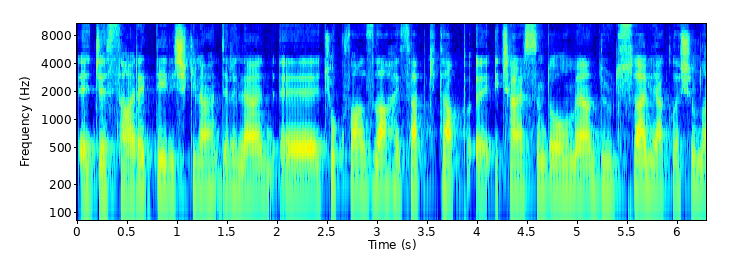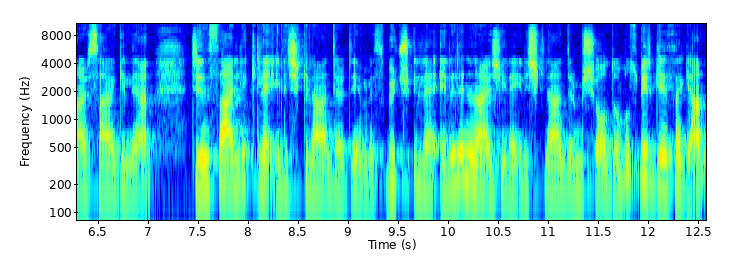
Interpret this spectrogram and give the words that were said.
e, cesaretle ilişkilendirilen, e, çok fazla hesap kitap e, içerisinde olmayan dürtüsel yaklaşımlar sergileyen, cinsellikle ilişkilendirdiğimiz, güç ile, eril enerjiyle ilişkilendirmiş olduğumuz bir gezegen.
